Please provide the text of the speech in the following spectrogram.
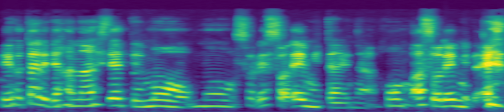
で2人で話しててももうそれそれみたいなほんまそれみたいに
